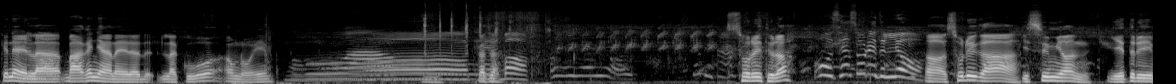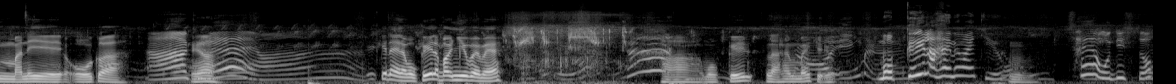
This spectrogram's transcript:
cái này là ba cái nhà này là là của ông nội em 와 가자. 대박. 소리 들어? 어 새소리 들려. 어 소리가 있으면 얘들이 많이 올 거야 아 그래. 야. 아. cái này là một ký là bao nhiêu vậy mẹ? À một ký là hai mươi mấy triệu một ký là hai mươi hai triệu. 응. 새 어디 있어?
